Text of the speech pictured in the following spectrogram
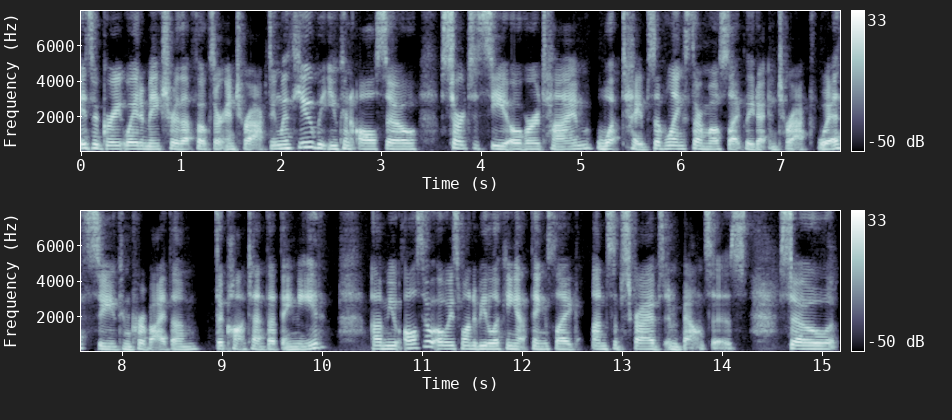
It's a great way to make sure that folks are interacting with you, but you can also start to see over time what types of links they're most likely to interact with. So you can provide them the content that they need. Um, you also always want to be looking at things like unsubscribes and bounces. So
